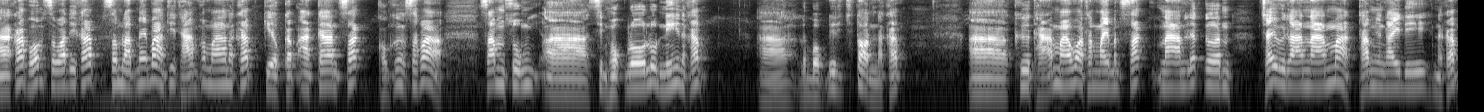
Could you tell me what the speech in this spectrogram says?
่าครับผมสวัสดีครับสำหรับแม่บ้านที่ถามเข้ามานะครับ เกี่ยวกับอาการซักของเครื่องซักผ้าซัมซุงอ่า16 โลรุ่นนี้นะครับอ่าระบบดิจิตอลนะครับอ่าคือถามมาว่าทำไมมันซักนานเหลือเกิน ใช้เวลานานมากทำยังไงดีนะครับ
